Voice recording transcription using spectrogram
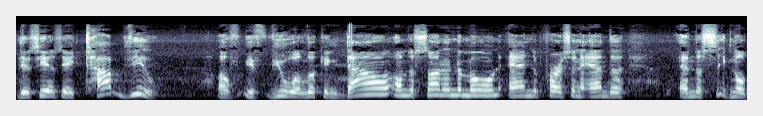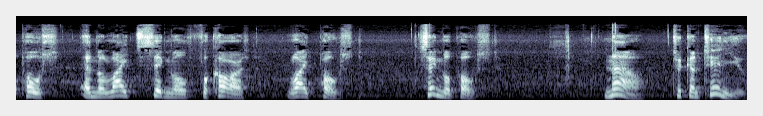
This is a top view of if you were looking down on the sun and the moon and the person and the and the signal post and the light signal for cars, light post, signal post. Now, to continue.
